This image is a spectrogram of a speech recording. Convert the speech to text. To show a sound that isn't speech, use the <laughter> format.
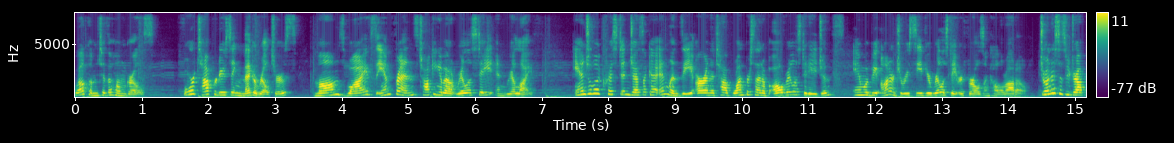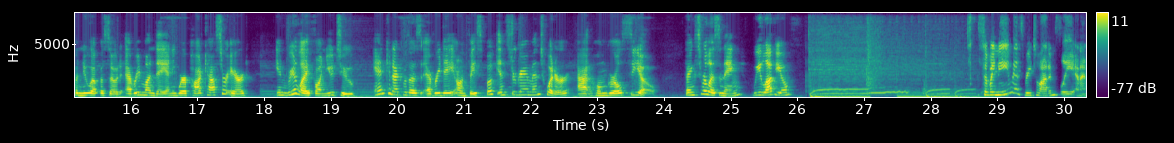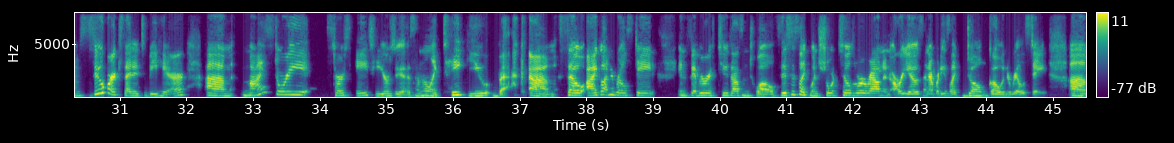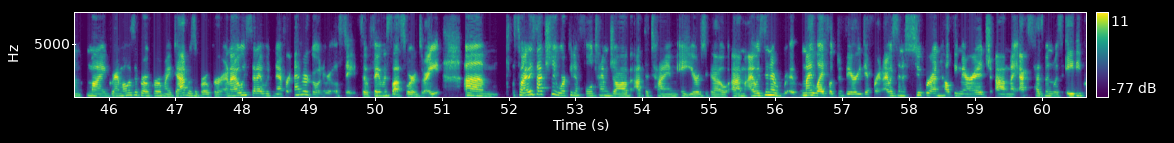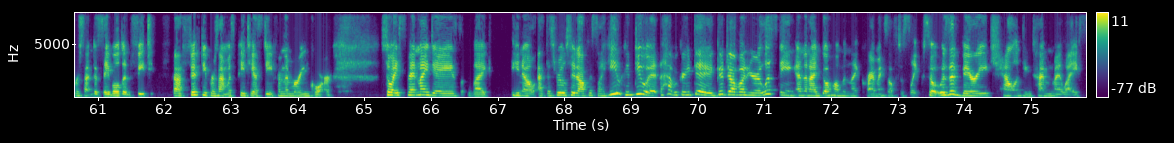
Welcome to the Homegirls. Four top producing mega realtors, moms, wives, and friends talking about real estate and real life. Angela, Kristen, Jessica, and Lyndsie are in the top 1% of all real estate agents and would be honored to receive your real estate referrals in Colorado. Join us as we drop a new episode every Monday anywhere podcasts are aired, in real life on YouTube, and connect with us every day on Facebook, Instagram, and Twitter at HomegirlsCO. Thanks for listening. We love you. So my name is Rachel Adams Lee, and I'm super excited to be here. Um, my story starts eight years ago. So I'm gonna like take you back. Um, so I got into real estate in February of 2012. This is like when short sales were around and REOs, and everybody's like, don't go into real estate. Um, my grandma was a broker, my dad was a broker, and I always said I would never ever go into real estate. So famous last words, right? Um, so I was actually working a full time job at the time, eight years ago. Um, I was in a my life looked very different. I was in a super unhealthy marriage. Um, my ex husband was 80% disabled and uh, 50% was PTSD from the Marine Corps. So I spent my days like, you know, at this real estate office, like, you can do it. Have a great day. Good job on your listing. And then I'd go home and like cry myself to sleep. So it was a very challenging time in my life.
